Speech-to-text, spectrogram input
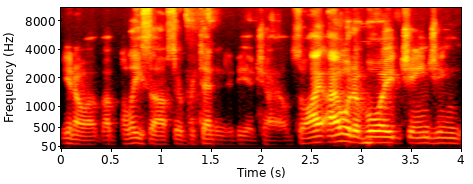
you know, a, a, police officer pretending to be a child. So I, I, would avoid changing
